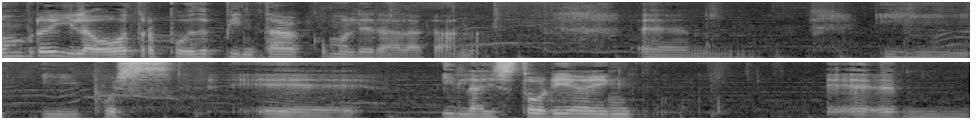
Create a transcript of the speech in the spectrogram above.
hombre y la otra puede pintar como le da la gana. Em, y, y, pues, eh, y la historia en, em,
